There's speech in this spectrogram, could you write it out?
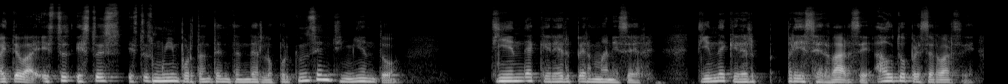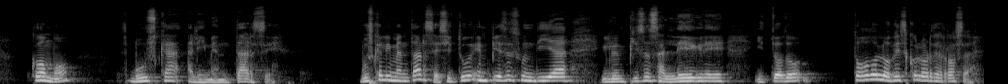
Ahí te va. Esto, esto, es, esto es muy importante entenderlo, porque un sentimiento tiende a querer permanecer, tiende a querer preservarse, autopreservarse. ¿Cómo? Busca alimentarse. Busca alimentarse. Si tú empiezas un día y lo empiezas alegre y todo, todo lo ves color de rosa.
